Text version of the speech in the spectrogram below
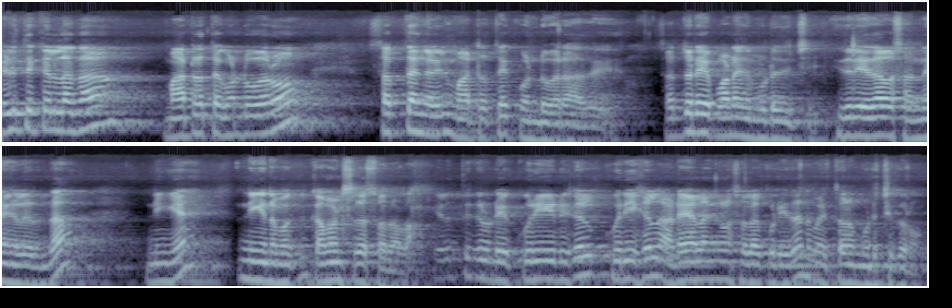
எழுத்துக்களில் தான் மாற்றத்தை கொண்டு வரும் சப்தங்களில் மாற்றத்தை கொண்டு வராது. சத்துடைய பாடம் இது முடிஞ்சிச்சு. இதில் ஏதாவது சந்தேகங்கள் இருந்தால் நீங்கள் நீங்கள் நமக்கு கமெண்ட்ஸில் சொல்லலாம். எழுத்துக்களுடைய குறியீடுகள் குறிகள் அடையாளங்கள் சொல்லக்கூடியதை நம்ம இத்தனை முடிச்சுக்கிறோம்.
